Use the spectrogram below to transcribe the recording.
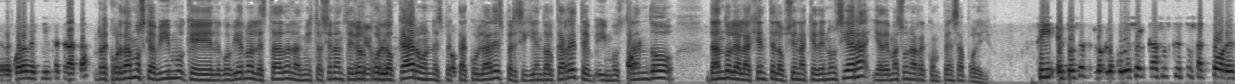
¿Recuerdan de quién se trata? Recordamos que vimos que el gobierno del estado en la administración anterior colocaron espectaculares persiguiendo al carrete y mostrando, dándole a la gente la opción a que denunciara y además una recompensa por ello. Sí, entonces lo, curioso del caso es que estos actores,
